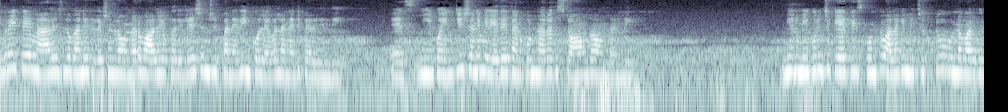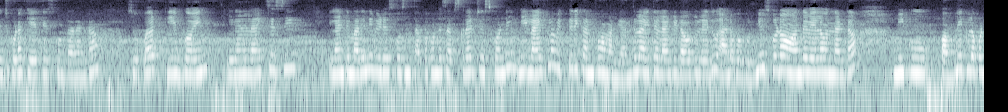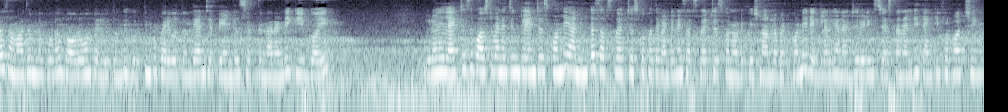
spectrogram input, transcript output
ఎవరైతే మ్యారేజ్లో కానీ రిలేషన్లో ఉన్నారో వాళ్ళ యొక్క రిలేషన్షిప్ అనేది ఇంకో లెవెల్ అనేది పెరిగింది. ఎస్ మీ యొక్క ఇంట్యూషన్ని మీరు ఏదైతే అనుకుంటున్నారో అది స్ట్రాంగ్గా ఉండండి. మీరు మీ గురించి కేర్ తీసుకుంటూ అలాగే మీ చుట్టూ ఉన్న వారి గురించి కూడా కేర్ తీసుకుంటారంట. సూపర్ కీప్ గోయింగ్ వీడియోని లైక్ చేసి ఇలాంటి మరిన్ని వీడియోస్ కోసం తప్పకుండా సబ్స్క్రైబ్ చేసుకోండి. మీ లైఫ్లో విక్టరీ కన్ఫామ్ అండి. అందులో అయితే ఎలాంటి డౌట్ లేదు. అండ్ ఒక గుడ్ న్యూస్ కూడా ఆన్ ద వేలో ఉందంట. మీకు పబ్లిక్లో కూడా సమాజంలో కూడా గౌరవం పెరుగుతుంది గుర్తింపు పెరుగుతుంది అని చెప్పి ఏంజల్స్ చెప్తున్నారండి. కీప్ గోయింగ్ వీడియోని లైక్ చేసి పాజిటివ్ ఎనర్జీని క్లెయిమ్ చేసుకోండి. అండ్ ఇంకా సబ్స్క్రైబ్ చేసుకోకపోతే వెంటనే సబ్స్క్రైబ్ చేసుకొని నోటిఫికేషన్ ఆన్లో పెట్టుకోండి. రెగ్యులర్గా ఎనర్జీ రీడింగ్స్ చేస్తానండి. Thank you for watching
